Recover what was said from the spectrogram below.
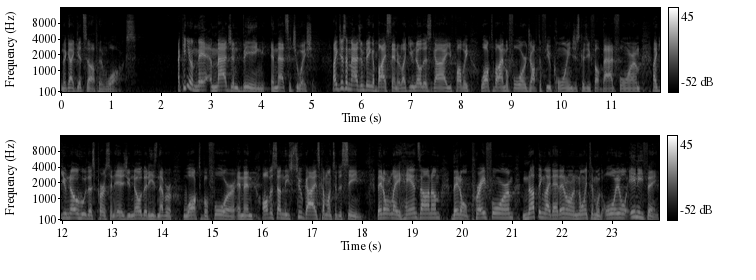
And the guy gets up and walks. Now, can you ima- imagine being in that situation? Like, just imagine being a bystander. Like, you know this guy, you've probably walked by him before, dropped a few coins just because you felt bad for him. Like, you know who this person is. You know that he's never walked before. And then all of a sudden, these two guys come onto the scene. They don't lay hands on him, they don't pray for him, nothing like that. They don't anoint him with oil, anything.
